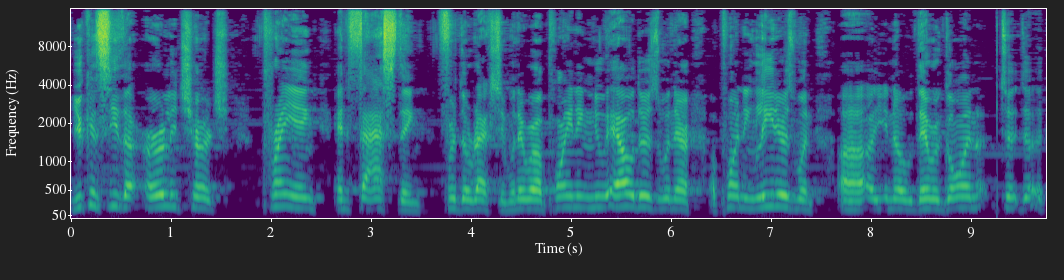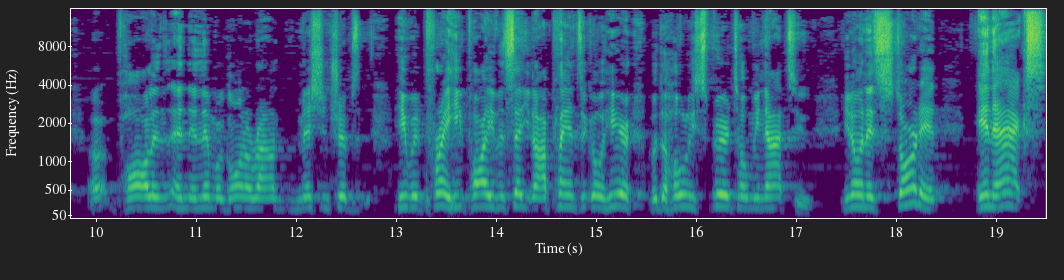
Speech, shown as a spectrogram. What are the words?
you can see the early church praying and fasting for direction. When they were appointing new elders, when they're appointing leaders, when, uh, you know, they were going to, to uh, Paul and, and, and then we're going around mission trips, he would pray. He, Paul even said, you know, I plan to go here, but the Holy Spirit told me not to. You know, and it started in Acts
